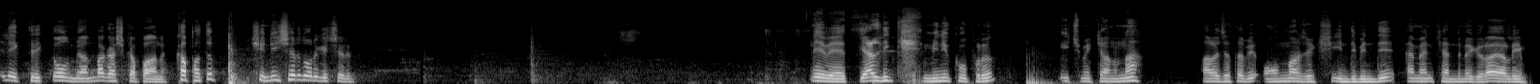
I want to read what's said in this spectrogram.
elektrikli olmayan bagaj kapağını kapatıp şimdi içeri doğru geçelim. Evet geldik Mini Cooper'ın iç mekanına. Araca tabii onlarca kişi indi bindi. Hemen kendime göre ayarlayayım.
